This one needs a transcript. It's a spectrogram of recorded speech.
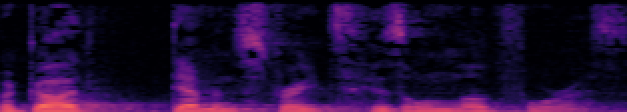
But God demonstrates His own love for us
